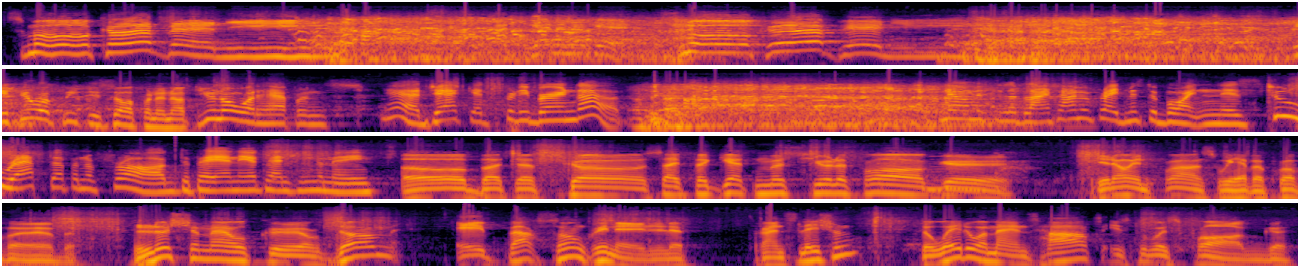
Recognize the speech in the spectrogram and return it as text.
Smoke a Benny. again and again. Smoke a Benny. if you repeat this often enough, do you know what happens? Yeah, Jack gets pretty burned up. no, Mr. LeBlanche, I'm afraid Mr. Boynton is too wrapped up in a frog to pay any attention to me. Oh, but of course, I forget Monsieur le Frog. You know, in France, we have a proverb. Le chemin au cœur d'homme est par son grenelle. Translation? The way to a man's heart is to his frog. That's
